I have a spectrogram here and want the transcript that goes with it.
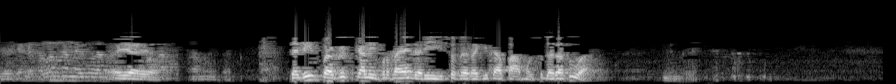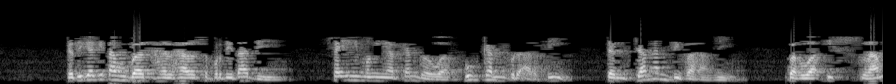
Ya, kayak kesalahan kan kan. Oh, iya, iya. Jadi bagus sekali pertanyaan dari saudara kita Pak Mul, saudara tua. Ketika kita membahas hal-hal seperti tadi, saya ingin mengingatkan bahwa bukan berarti dan jangan dipahami bahwa Islam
